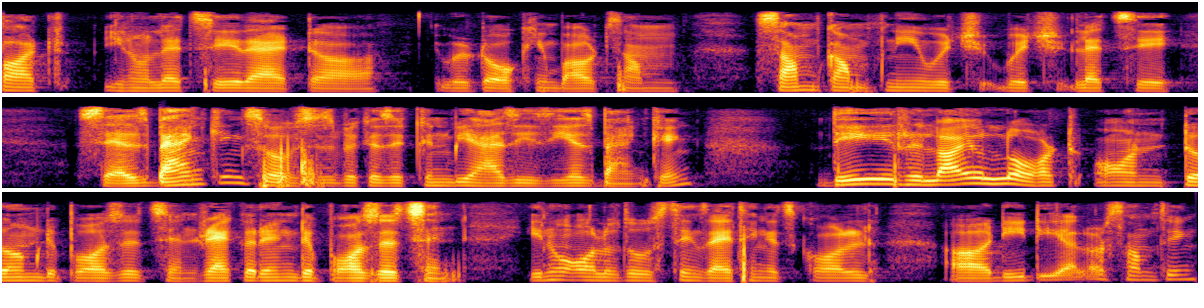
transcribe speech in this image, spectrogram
but you know, let's say that uh, we're talking about some some company which which let's say sells banking services because it can be as easy as banking they rely a lot on term deposits and recurring deposits and you know all of those things. I think it's called uh, DTL or something.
